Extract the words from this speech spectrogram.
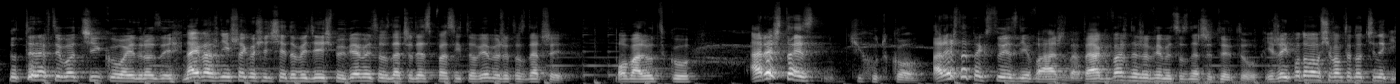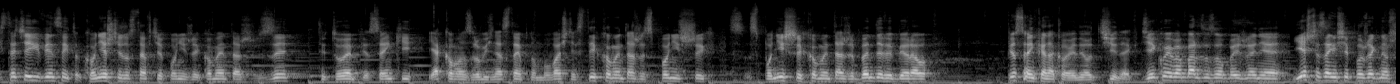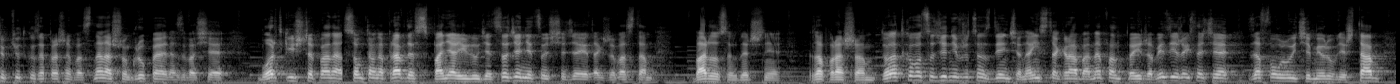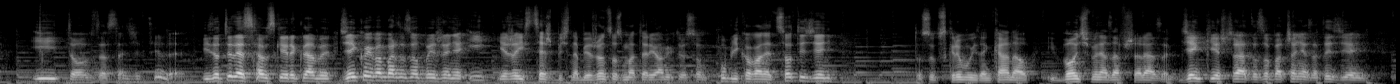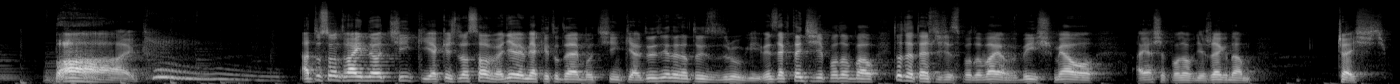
To tyle w tym odcinku, moi drodzy. Najważniejszego się dzisiaj dowiedzieliśmy. Wiemy, co znaczy Despacito. Wiemy, że to znaczy pomalutku. A reszta jest cichutko. A reszta tekstu jest nieważna, tak? Ważne, że wiemy, co znaczy tytuł. Jeżeli podobał się Wam ten odcinek i chcecie ich więcej, to koniecznie zostawcie poniżej komentarz z tytułem piosenki, jaką mam zrobić następną, bo właśnie z tych komentarzy, z poniższych, z, poniższych komentarzy będę wybierał piosenkę na kolejny odcinek. Dziękuję Wam bardzo za obejrzenie. Jeszcze zanim się pożegnam, szybciutko zapraszam Was na naszą grupę. Nazywa się Młotki Szczepana. Są tam naprawdę wspaniali ludzie. Codziennie coś się dzieje, także Was tam bardzo serdecznie zapraszam. Dodatkowo codziennie wrzucam zdjęcia na Instagrama, na fanpage'a, więc jeżeli chcecie, zafollowujcie mnie również tam. I to w zasadzie tyle. I to tyle z chamskiej reklamy. Dziękuję Wam bardzo za obejrzenie i jeżeli chcesz być na bieżąco z materiałami, które są publikowane co tydzień, to subskrybuj ten kanał i bądźmy na zawsze razem. Dzięki jeszcze raz, do zobaczenia za tydzień. Bye! A tu są dwa inne odcinki, jakieś losowe. Nie wiem, jakie tu dałem odcinki, ale tu jest jeden, a tu jest drugi. Więc jak ten Ci się podobał, to te też Ci się spodobają. Wbij śmiało, a ja się ponownie żegnam. Cześć!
